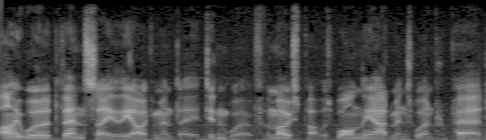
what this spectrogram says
I would then say the argument that it didn't work for the most part was one, the admins weren't prepared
